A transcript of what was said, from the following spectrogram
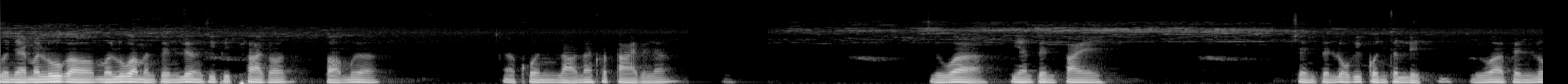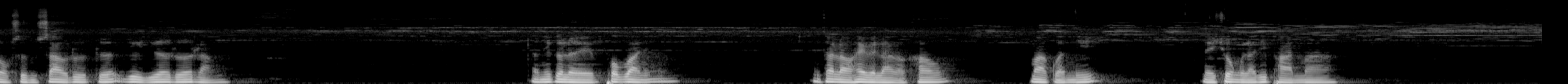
ส่วนใหญ่มารู้ก็มารู้ว่ามันเป็นเรื่องที่ผิดพลาดก็ต่อเมื่อ คนเหล่านั้นเขาตายไปแล้ว หรือว่าเมียนเป็นไป เช่นเป็นโรควิกลจริต หรือว่าเป็นโรคซึมเศร้ารื้อเรื้อยืดเยื้อเรื้อรัง อันนี้ก็เลยพบว่าเนี่ยถ้าเราให้เวลากับเขามากกว่านี้ ในช่วงเวลาที่ผ่านมา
